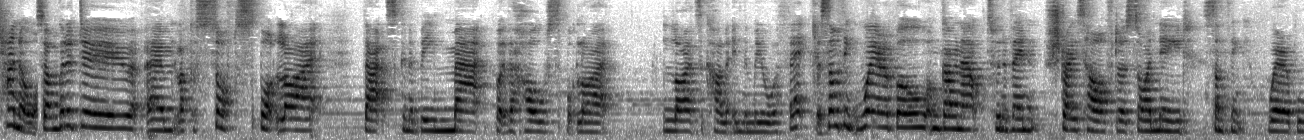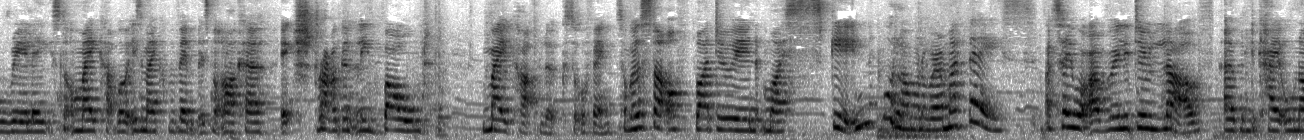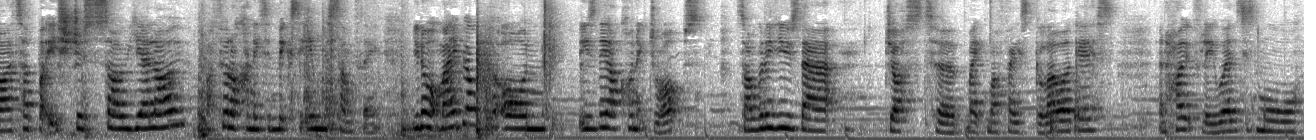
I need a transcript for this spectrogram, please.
channel. So I'm going to do um, like a soft spotlight that's going to be matte but the whole spotlight lighter colour in the middle effect. But something wearable, I'm going out to an event straight after so I need something wearable really. It's not a makeup, well it is a makeup event but it's not like a extravagantly bold makeup look sort of thing. So I'm going to start off by doing my skin. What do I want to wear on my face? I tell you what, I really do love Urban Decay All Nighter, but it's just so yellow. I feel like I need to mix it in with something. You know what, maybe I'll put on, these are the Iconic drops. So I'm going to use that just to make my face glow, I guess. And hopefully, where this is more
